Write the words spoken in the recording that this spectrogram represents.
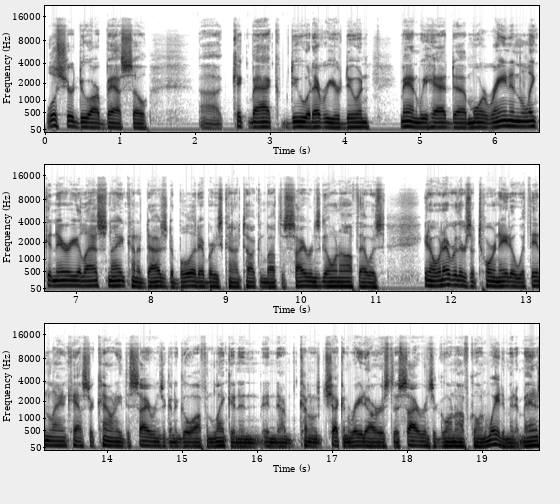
we'll sure do our best. So uh, kick back, do whatever you're doing man, we had uh, more rain in the Lincoln area last night, kind of dodged a bullet. Everybody's kind of talking about the sirens going off. That was, you know, whenever there's a tornado within Lancaster County, the sirens are going to go off in Lincoln. And, and I'm kind of checking radar as the sirens are going off, going, wait a minute, man,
